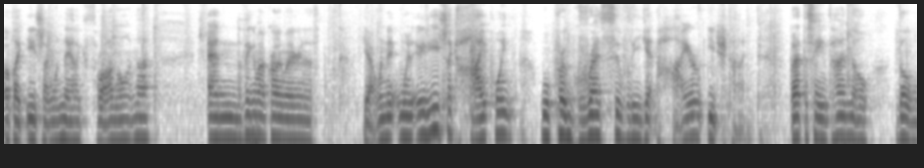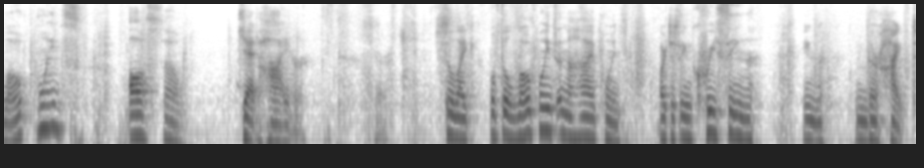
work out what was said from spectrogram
of like each like when they like throb and whatnot. And the thing about chronic migraine is, yeah, when it when it each like high point will progressively get higher each time, but at the same time though, the low points also get higher. So like both the low points and the high points are just increasing in their height.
